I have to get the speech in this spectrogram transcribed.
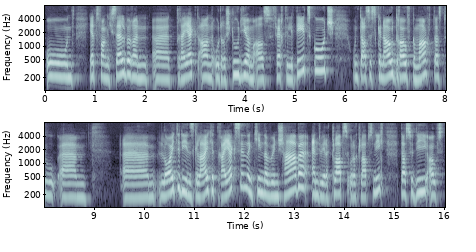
Und jetzt fange ich selber ein äh, Trajekt an oder ein Studium als Fertilitätscoach. Und das ist genau drauf gemacht, dass du ähm, ähm, Leute, die ins gleiche Dreieck sind, einen Kinderwunsch haben, entweder klappst oder klappst nicht, dass du die aufs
